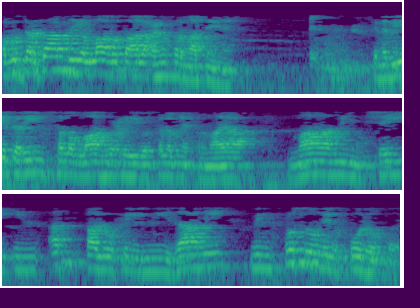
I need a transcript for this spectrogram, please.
ابو درکار رضی اللہ تعالی عنہ فرماتے ہیں کہ نبی کریم صلی اللہ علیہ وسلم نے فرمایا، ما من شيء اثقل في الميزان من حسن الخلق.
